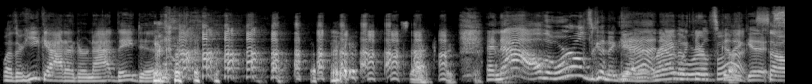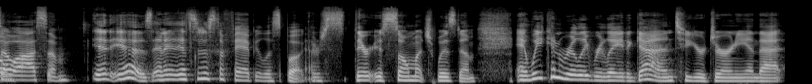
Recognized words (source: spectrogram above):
whether he got it or not, they did. exactly. And now the world's going to get yeah, it, right? the world's going to get it. So, so awesome. It is, and it's just a fabulous book. Yeah. There's there is so much wisdom, and we can really relate again to your journey and that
